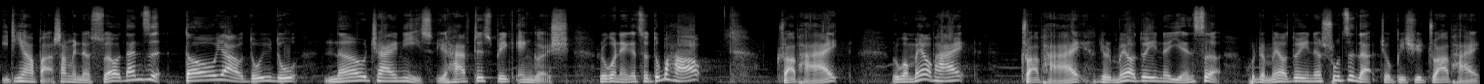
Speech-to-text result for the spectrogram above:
一定要把上面的所有单字都要读一读。No Chinese, you have to speak English。如果哪个词读不好，抓牌；如果没有牌，抓牌，就是没有对应的颜色或者没有对应的数字的，就必须抓牌。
